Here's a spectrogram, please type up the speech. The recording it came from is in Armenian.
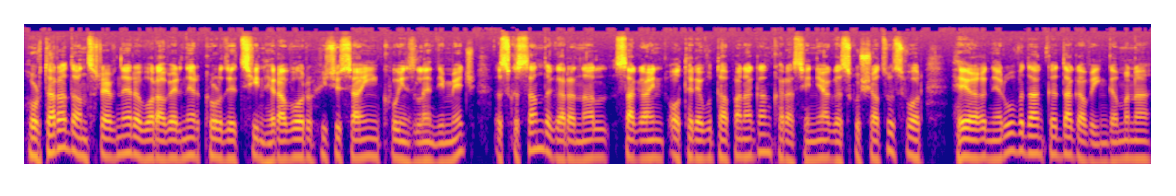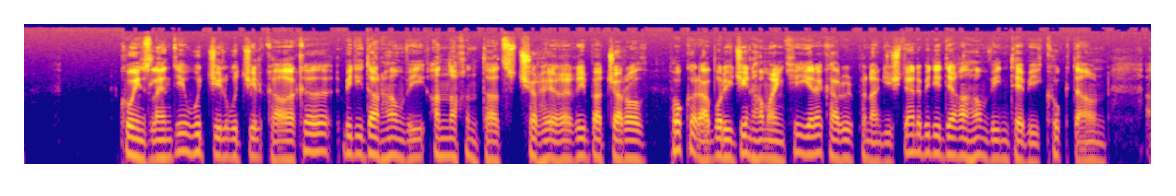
Հորտարատ անցրևները, որ ավերներ կորձեցին հերավոր հյուսիսային Քուինզլենդի մեջ, սկսան դգարանալ, սակայն օթերևութապանական քարասենյակը զսկուշացուց, որ հեղեղներու վտանգը դակավին կմնա։ Քուինզլենդի Ուիչիլ Ուիչիլ քաղաքը պիտի դարհանվի աննախընթաց չհեղեղի պատճառով Փոքր աբորիջին համայնքի 300 բնակիչները պիտի դեղահանվին թեպի Cooktown։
